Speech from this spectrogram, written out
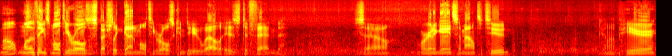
Well, one of the things multi-roles, especially gun multi-roles, can do well is defend. So, we're going to gain some altitude. Come up here.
